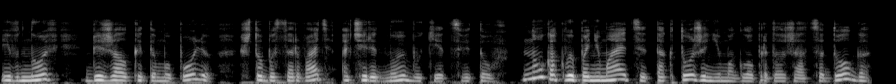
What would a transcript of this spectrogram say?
и вновь бежал к этому полю, чтобы сорвать очередной букет цветов. Но, как вы понимаете, так тоже не могло продолжаться долго,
